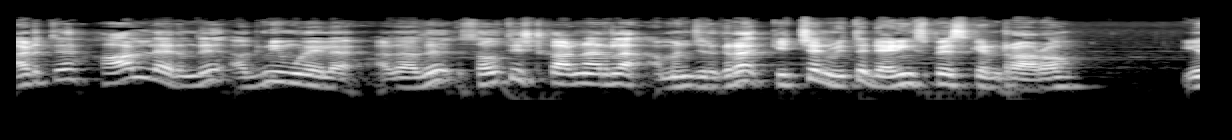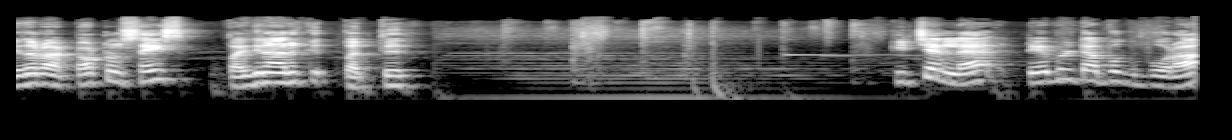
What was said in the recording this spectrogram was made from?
அடுத்து ஹாலில் இருந்து அக்னி மூலையில் அதாவது சவுத் ஈஸ்ட் கார்னரில் அமைஞ்சிருக்கிற கிச்சன் வித் டைனிங் ஸ்பேஸ் கென்றாரோ இதோட டோட்டல் சைஸ் பதினாறுக்கு பத்து. கிச்சனில் டேபிள் டாப்புக்கு பூரா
